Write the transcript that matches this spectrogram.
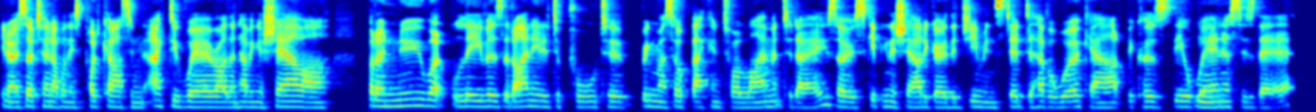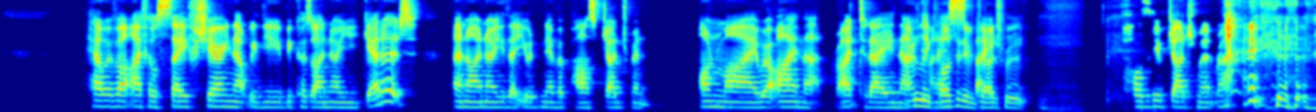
you know, so I turned up on this podcast in active wear rather than having a shower. But I knew what levers that I needed to pull to bring myself back into alignment today. So skipping the shower to go to the gym instead to have a workout because the mm. awareness mm. is there. However, I feel safe sharing that with you because I know you get it and I know that you would never pass judgment on my where I'm at right today in that only positive judgment. Positive judgment, right?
